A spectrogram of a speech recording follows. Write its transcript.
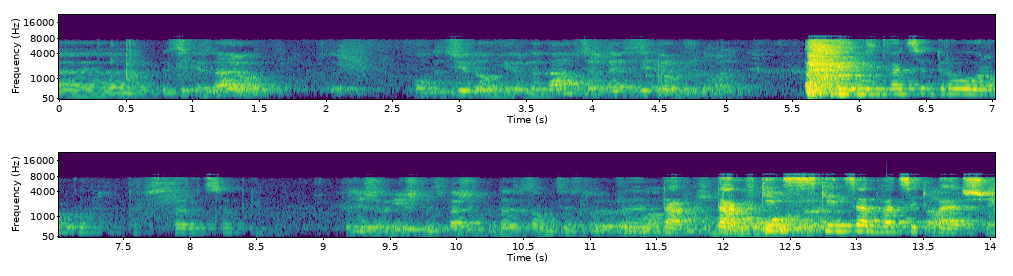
Е, скільки знаю, повноцінного керівника в цій аптеці скільки років вже немає? з 22 року, так 100%. Звісно, раніше, не з перших буде так ця історія вже Е, була. Так, Щоб так, було в кінці, з кінця 21-го, да, Щоб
